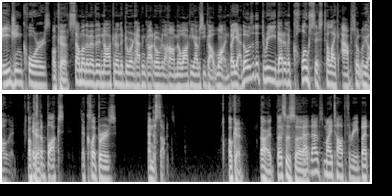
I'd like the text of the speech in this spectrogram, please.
aging cores. Okay. Some of them have been knocking on the door and haven't gotten over the hump. Milwaukee obviously got one. But yeah, those are the three that are the closest to like absolutely all in. Okay. It's the Bucks, the Clippers, and the Suns. Okay. All right. This is uh, that, that's my top three. But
